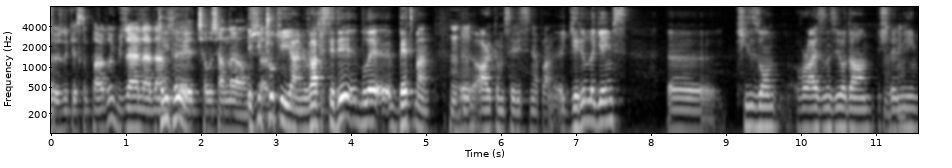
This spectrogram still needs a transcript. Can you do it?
sözlü kesin pardon, güzel yerlerden Tabii, tabii. e, çalışanlar almışlar. ekip çok iyi yani. Rocksteady, Bla- Batman e, Arkham serisini yapan. E, Guerrilla Games, e, Killzone, Horizon Zero Dawn, işte ne bileyim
